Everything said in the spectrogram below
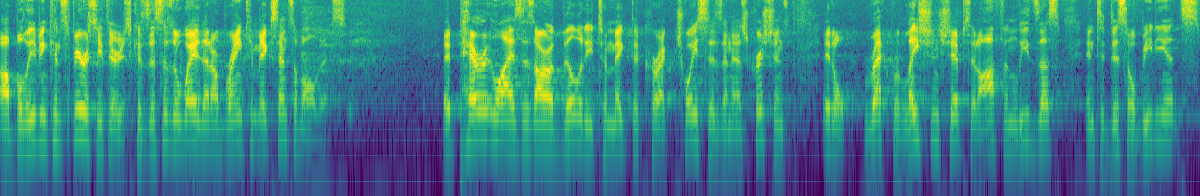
uh, believing conspiracy theories, because this is a way that our brain can make sense of all this. It paralyzes our ability to make the correct choices, and as Christians, it'll wreck relationships. It often leads us into disobedience.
